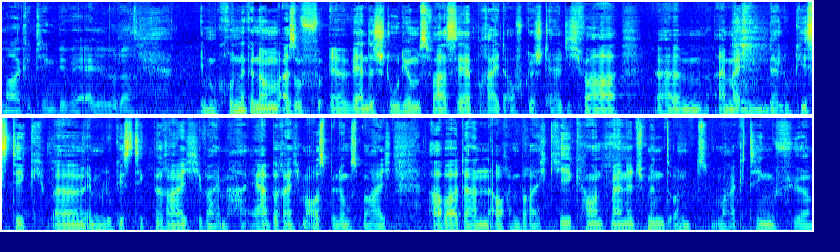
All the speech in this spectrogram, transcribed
Marketing, BWL oder? Im Grunde genommen, also äh, während des Studiums war es sehr breit aufgestellt. Ich war ähm, einmal in der Logistik, äh, im Logistikbereich, ich war im HR-Bereich, im Ausbildungsbereich, aber dann auch im Bereich Key Account Management und Marketing für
